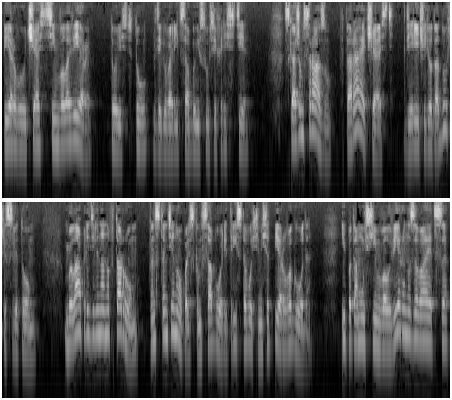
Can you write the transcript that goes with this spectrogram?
первую часть символа веры, то есть ту, где говорится об Иисусе Христе. Скажем сразу, вторая часть, где речь идет о Духе Святом, была определена на втором, Константинопольском соборе 381 года, и потому символ веры называется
